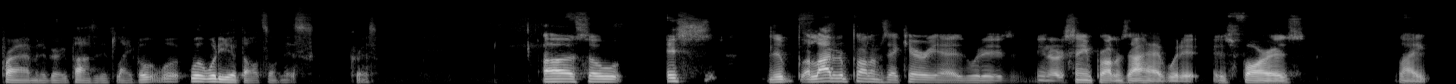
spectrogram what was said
Prime in a very positive light. But what, what are your thoughts on this, Chris? Uh, so it's the, a lot of the problems that Kerry has with it is, you know, the same problems I have with it as far as like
